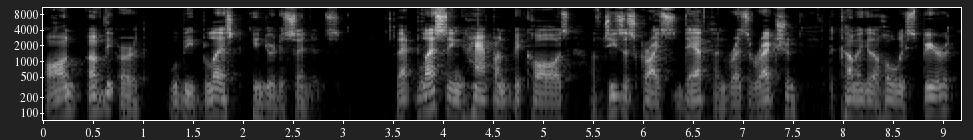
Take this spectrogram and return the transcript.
on, of the earth will be blessed in your descendants. That blessing happened because of Jesus Christ's death and resurrection, the coming of the Holy Spirit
